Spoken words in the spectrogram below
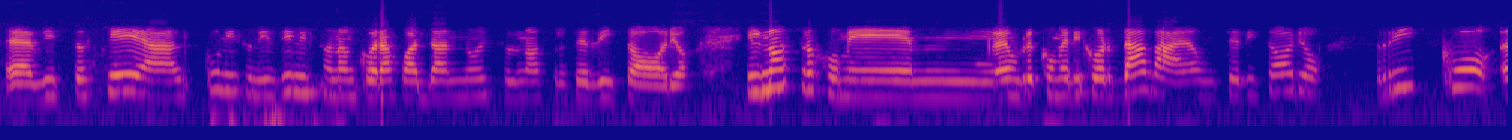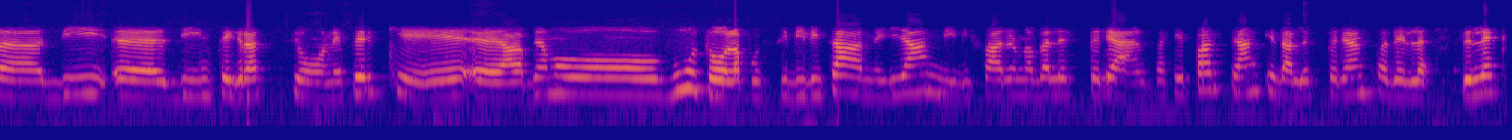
eh, visto che alcuni tunisini sono ancora qua da noi sul nostro territorio. Il nostro, come, mh, mm, come ricordava, è un territorio ricco eh, di, eh, di, integrazione perché eh, abbiamo avuto la possibilità negli anni di fare una bella esperienza che parte anche dall'esperienza del, dell'ex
